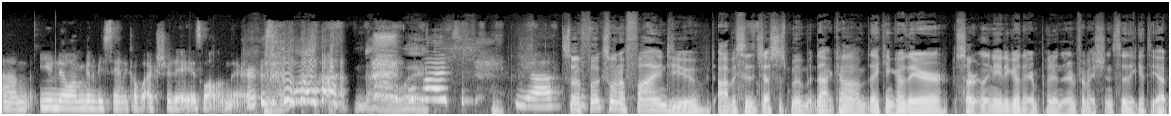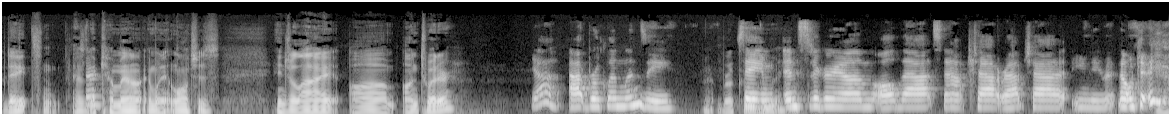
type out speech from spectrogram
um, you know I'm going to be staying a couple extra days while I'm there. no way. What? Yeah. So if folks want to find you, obviously the justicemovement.com, they can go there, certainly need to go there and put in their information so they get the updates and as sure. they come out and when it launches in July um, on Twitter. Yeah, at Brooklyn Lindsey. Brooklyn Same Lindsey. Instagram, all that, Snapchat, Rap Chat, you name it. No, I'm kidding.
